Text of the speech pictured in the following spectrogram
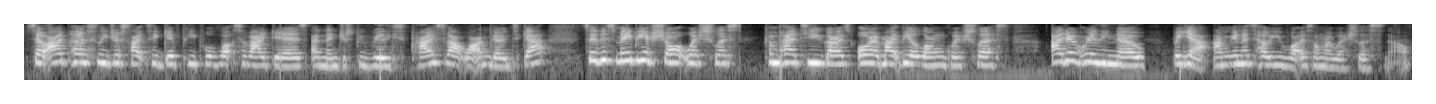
So I personally just like to give people lots of ideas and then just be really surprised about what I'm going to get. So this may be a short wish list compared to you guys or it might be a long wish list. I don't really know, but yeah, I'm going to tell you what is on my wish list now.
